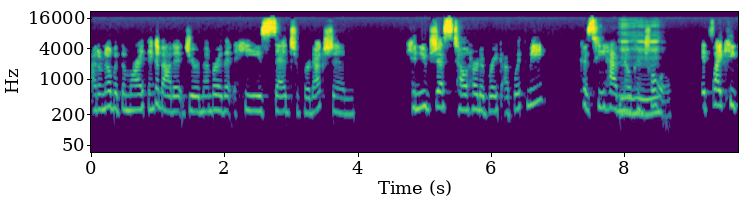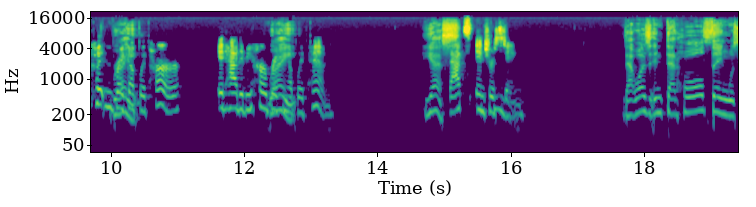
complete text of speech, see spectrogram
I don't know. But the more I think about it, do you remember that he said to production, can you just tell her to break up with me? Because he had no Mhm. control. It's like he couldn't break Right. up with her. It had to be her breaking Right. up with him. Yes, That's interesting. that was in that whole thing was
